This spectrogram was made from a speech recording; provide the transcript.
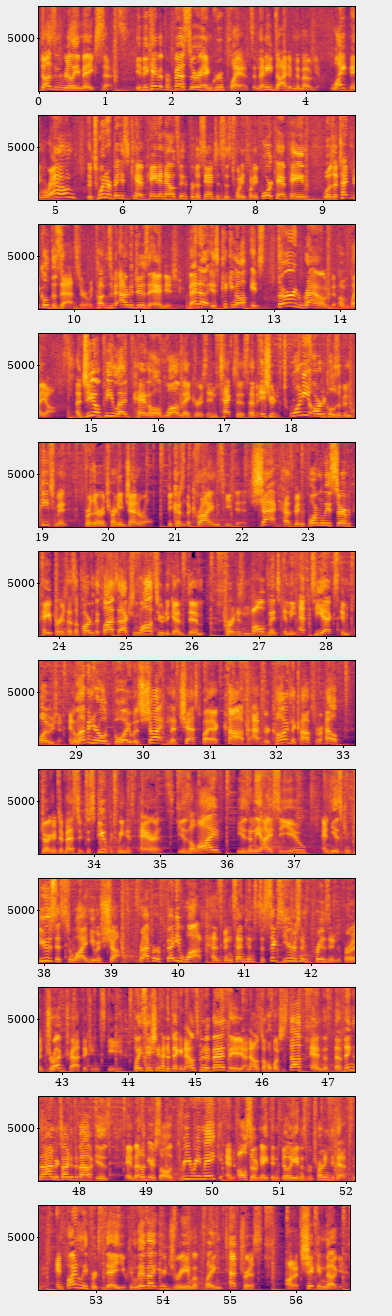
doesn't really make sense. He became a professor and grew plants, and then he died of pneumonia. Lightning round! The Twitter based campaign announcement for DeSantis' 2024 campaign was a technical disaster with tons of outages and issues. Meta is kicking off its third round of layoffs. A GOP led panel of lawmakers in Texas have issued 20 articles of impeachment for their attorney general because of the crimes he did. Shaq has been formally served papers as a part of the class action lawsuit against him for his involvement in the FTX implosion. An 11 year old boy was shot in the chest by a cop after calling the cops for help during a domestic dispute between his parents. He is alive, he is in the ICU, and he is confused as to why he was shot. Rapper Fetty Wap has been sentenced to six years in prison for a drug trafficking scheme. PlayStation had a big announcement event, they announced a whole bunch of stuff, and the, the thing that I'm excited about is a Metal Gear Solid 3 remake, and also Nathan Fillion is returning to Destiny. And finally, for today, you can live out your dream of playing Tetris on a chicken nugget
